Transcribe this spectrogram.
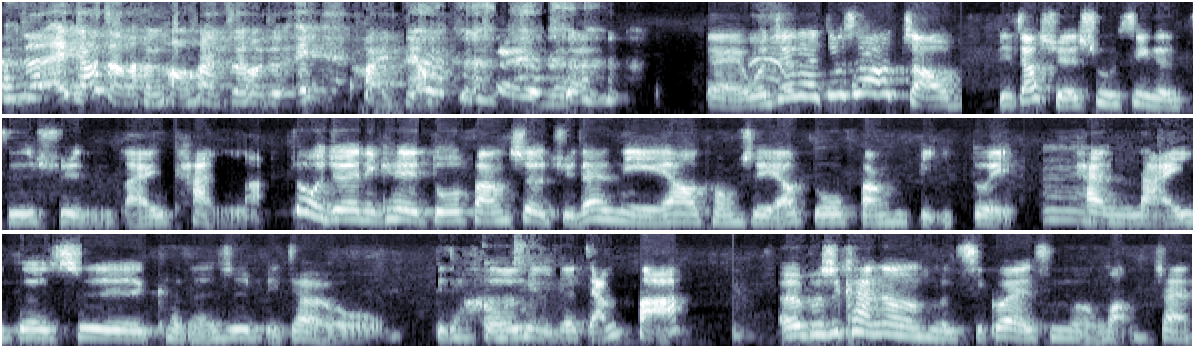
我觉得哎，刚刚讲的很好，看最后就哎坏掉。对，我觉得就是要找比较学术性的资讯来看啦。就我觉得你可以多方摄取，但是你也要同时也要多方比对，看哪一个是可能是比较有比较合理的讲法，而不是看那种什么奇怪的新闻网站，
